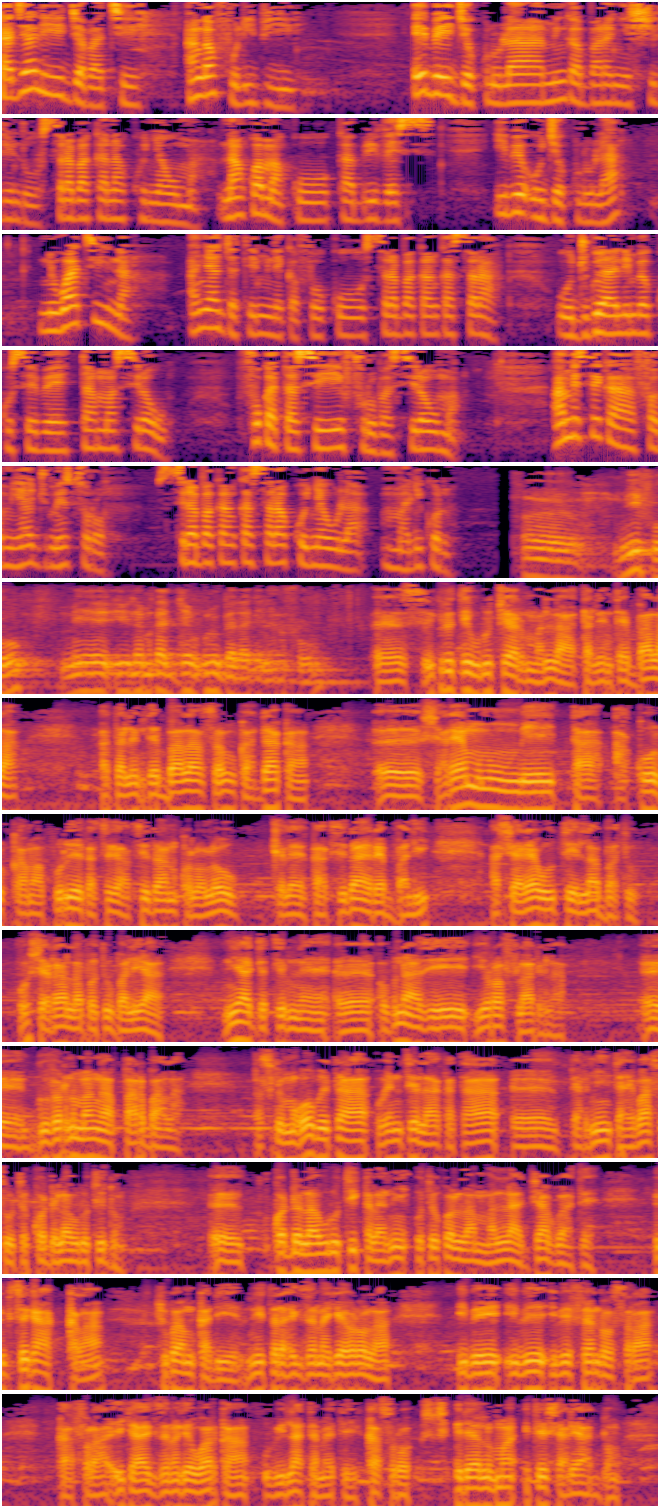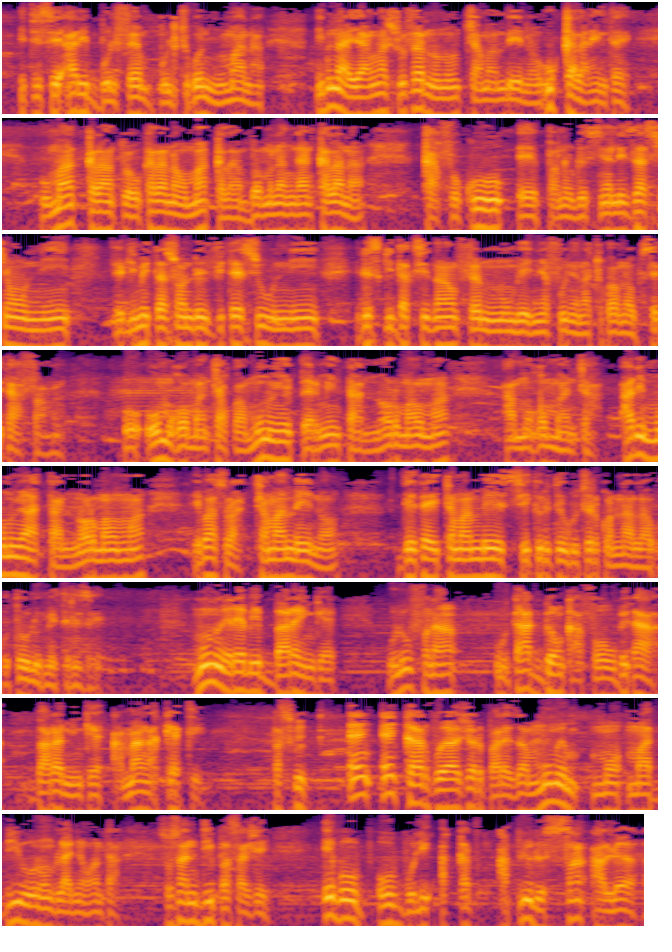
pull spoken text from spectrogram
kajali jabate an ka foli b'i ye e bɛ jɛkulu la min ka baara ɲɛsilen don sirabakana koɲaw ma n'an ko a ma ko kabrives i bɛ o jɛkulu la nin waati in na an y'a jateminɛ k'a fɔ ko sirabakan ka sara o juguyalen bɛ kosɛbɛ taama siraw fɔɔ ka taa se foroba siraw ma an bɛ se ka faamuya jumɛn sɔrɔ sirabakan ka sara koɲɛw la mali kɔnɔ n b'i fo n bɛ lamɛnka jɛkulu bɛɛ lajɛlen fo sécurité routière mali la a talen tɛ ba la a talen tɛ ba la sabu ka da kan sariya minnu bɛ ta a ko kama pour que ka se ka accident kɔlɔlɔw kɛlɛ ka accident yɛrɛ bali a sariyaw tɛ labato o sariya labatobaliya n'i y'a jateminɛ o bɛna se yɔrɔ fila de la gouvernement ka part b'a la parce que mɔgɔw bɛ taa ONT la ka taa permis ta i b'a sɔrɔ u tɛ code de la route dɔn kɔdalawuruti kalan ni o tɛkɔ la mali la jagoya tɛ i bɛ se k'a kalan cogoya min ka di ye n'i taara egzamɛkɛ yɔrɔ la i bɛ fɛn dɔ sara ka fara i ka egzamɛkɛ wari kan u b'i latɛmɛ ten k'a sɔrɔ ereyalima i tɛ sariya dɔn i tɛ se hali bolifɛn bolicogo ɲuman na i bɛna ye an ka sufɛ ninnu caman bɛ yen nɔ u kalannen tɛ u ma kalan tubabu kalan na u ma kalan bamanankan kalan na k'a fɔ ko panneau de signalisation ni limitation de vitesse ni risque d'accident fɛn ninnu bɛ ɲɛfɔ ɲɛna cogoya min na u bɛ se k'a faamu o mɔgɔ man ca kuwa minnu ye pɛrɛmin ta nɔrɔmama a mɔgɔ man ca hali minnu y'a ta nɔrɔmama i b'a sɔrɔ a caman bɛ yen nɔ deta ye caman bɛ sekirite wutiri kɔnɔna la u t'olu mɛtiririse minnu yɛrɛ bɛ baara in kɛ olu fana u t'a dɔn k'a fɔ u bɛ ka baara min kɛ a man ka kɛ ten parce que un, un car voyageur par exemple mun bɛ maa bi wolonwula ɲɔgɔn ta 70 passagers e b'o o boli à, à plus de 100 à l'heure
